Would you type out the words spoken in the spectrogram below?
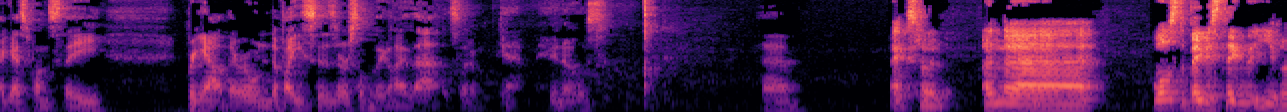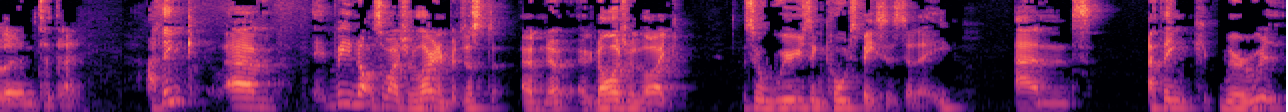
I guess once they bring out their own devices or something like that. So yeah, who knows? Um, Excellent. And uh, what's the biggest thing that you've learned today? I think um, maybe not so much learning, but just an acknowledgement like so we're using Codespaces today, and I think we're really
